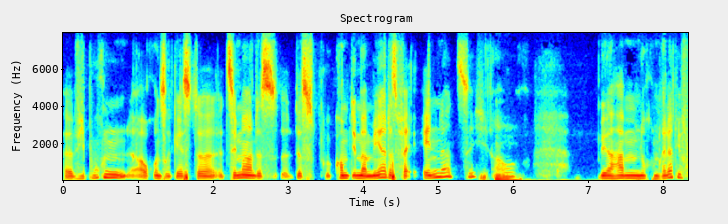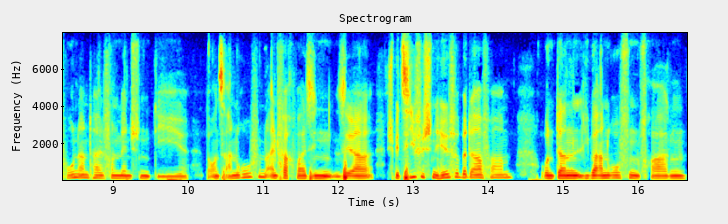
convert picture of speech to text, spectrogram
äh, wie buchen auch unsere Gäste Zimmer, das, das kommt immer mehr, das verändert sich auch. Wir haben noch einen relativ hohen Anteil von Menschen, die bei uns anrufen, einfach weil sie einen sehr spezifischen Hilfebedarf haben und dann lieber anrufen, fragen,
